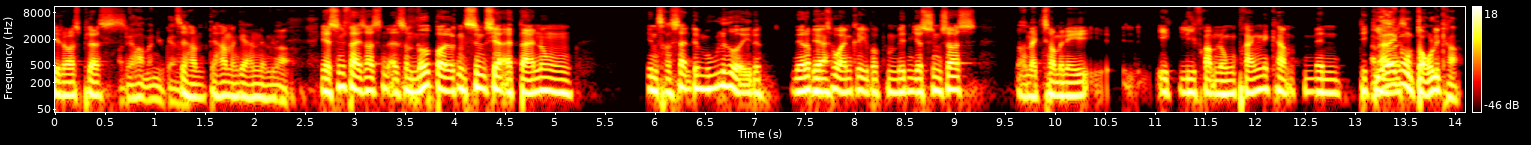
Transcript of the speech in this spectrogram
giver det også plads Og det har man jo gerne. til ham. Det har man gerne nemlig. Ja. Jeg synes faktisk også, altså med bolden, synes jeg, at der er nogle interessante muligheder i det. Netop Ja. to angriber på midten. Jeg synes også, at McTominay ikke ligefrem nogen prangende kamp, men det Han giver havde også... ikke nogen dårlig kamp.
